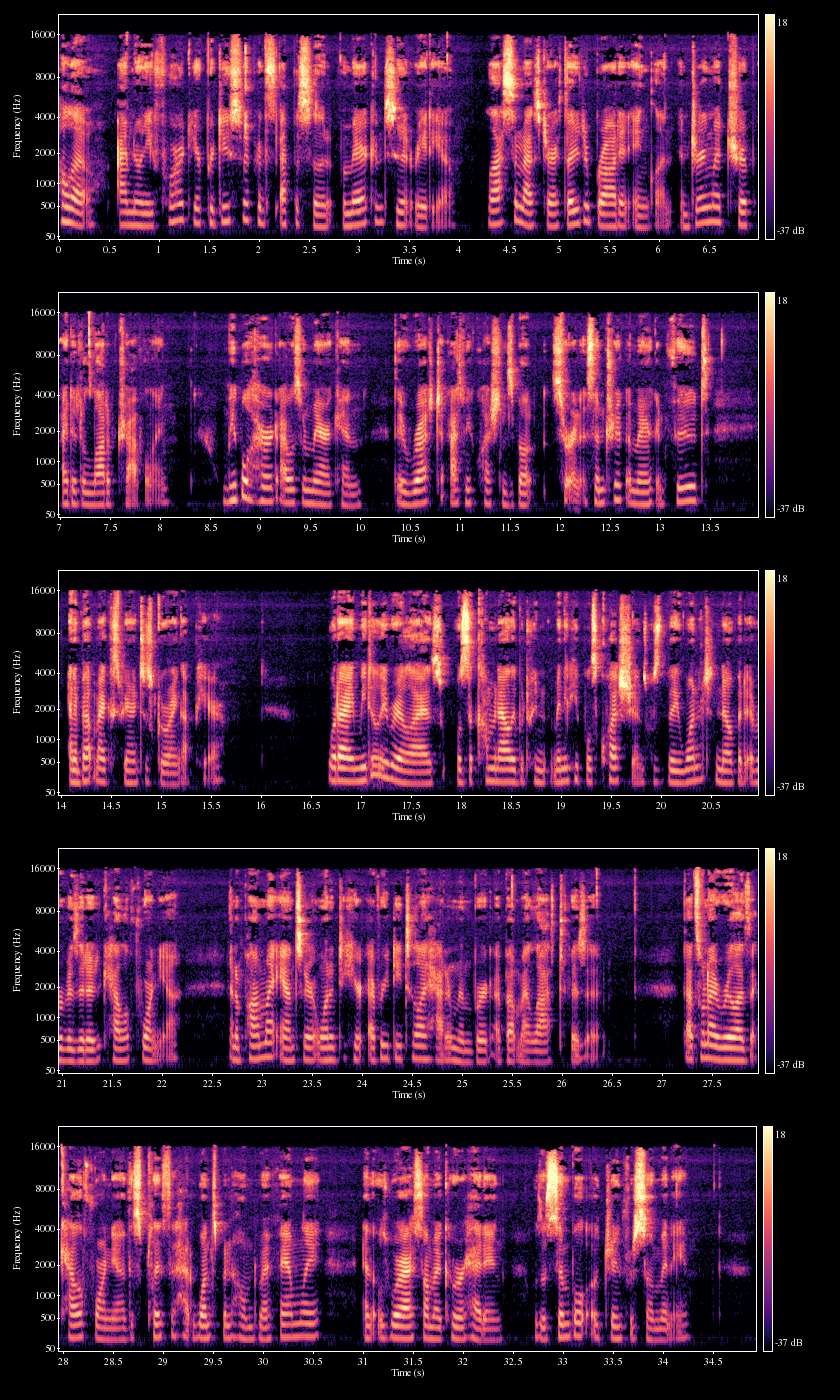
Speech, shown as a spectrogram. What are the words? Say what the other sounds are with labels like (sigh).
Hello, I'm Noni Ford, your producer for this episode of American Student Radio. Last semester, I studied abroad in England, and during my trip, I did a lot of traveling. When people heard I was American, they rushed to ask me questions about certain eccentric American foods and about my experiences growing up here. What I immediately realized was the commonality between many people's questions was that they wanted to know if I'd ever visited California, and upon my answer, wanted to hear every detail I had remembered about my last visit. That's when I realized that California, this place that had once been home to my family and that was where I saw my career heading, was a symbol of dreams for so many.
